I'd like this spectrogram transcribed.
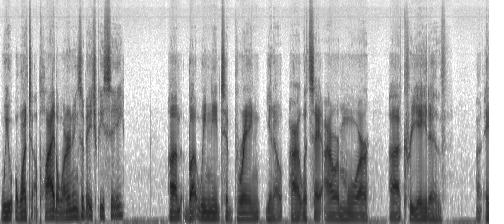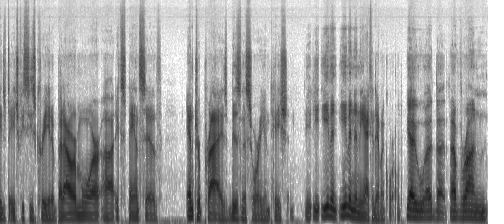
we want to apply the learnings of HPC Um, but we need to bring, you know, our let's say our more uh, creative, uh, is creative, but our more uh, expansive enterprise business orientation, even even in the academic world. Yeah, uh, I've run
